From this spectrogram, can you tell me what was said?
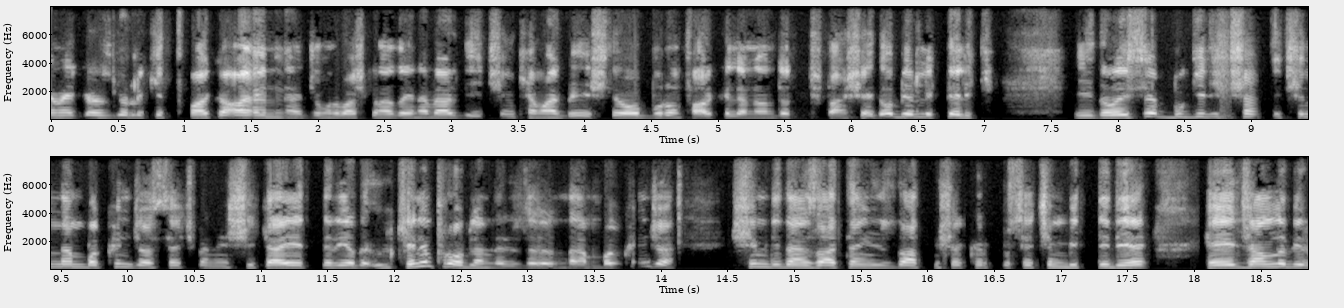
Emek Özgürlük İttifakı aynı Cumhurbaşkanı adayına verdiği için Kemal Bey işte o burun farkıyla önde tutan şey de o birliktelik. E, dolayısıyla bu gidişat içinden bakınca seçmenin şikayetleri ya da ülkenin problemleri üzerinden bakınca şimdiden zaten yüzde 60'a 40 bu seçim bitti diye heyecanlı bir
